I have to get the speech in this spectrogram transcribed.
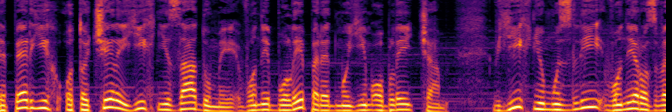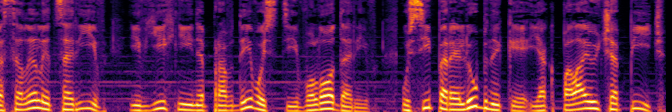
Тепер їх оточили їхні задуми, вони були перед моїм обличчям. В їхньому злі вони розвеселили царів, і в їхній неправдивості володарів. Усі перелюбники, як палаюча піч,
